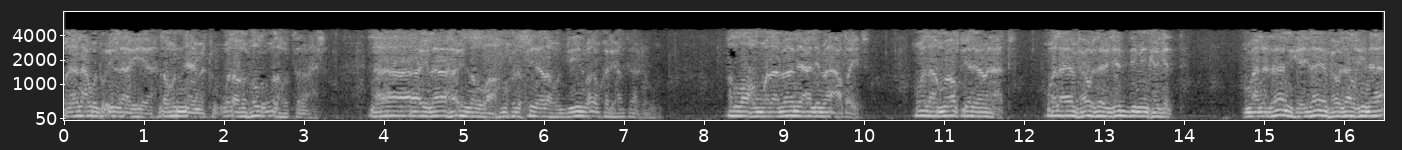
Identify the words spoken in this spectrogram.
ولا نعبد إلا إياه له النعمة وله الفضل وله الثناء لا إله إلا الله مخلصين له الدين ولو كره الكافرون. اللهم لا مانع لما أعطيت ولا معطي لما منعت ولا ينفع ذا الجد منك جد. ومعنى ذلك لا ينفع ذا الغنى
